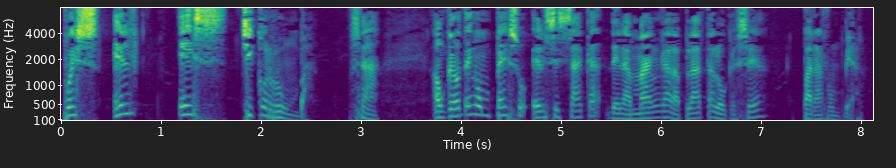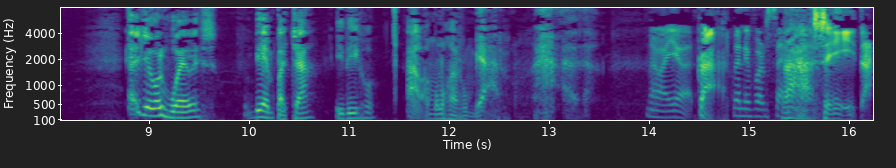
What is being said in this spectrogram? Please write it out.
Pues él es chico rumba. O sea, Aunque no tenga un peso, él se saca de la manga la plata, lo que sea, para rumbear. Él llegó el jueves, bien pachá, y dijo, ah, vámonos a rumbear. Me va a llevar. Claro. 24-7. Ah, sí, tal.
